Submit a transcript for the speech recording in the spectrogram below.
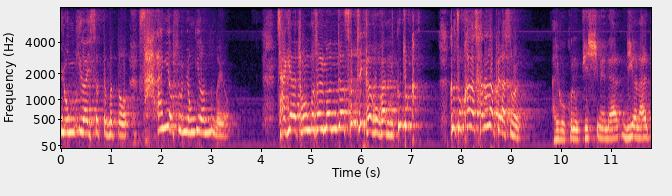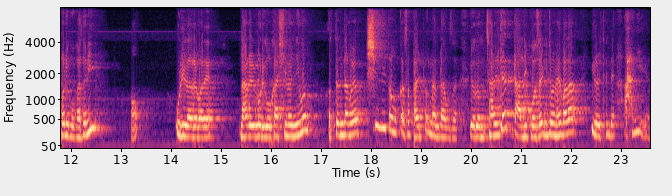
용기가 있었던 것도 사랑이 없으면 용기가 없는 거예요. 자기가 좋은 것을 먼저 선택하고 간 그 조카, 그 조카가 사로잡혀 갔으면, 아이고, 그는 괘씸해. 날, 네가 날 버리고 가더니, 어? 우리나라 말에 나를 버리고 가시는 님은 어떤다고요? 심리도 못 가서 발병 난다고서 여러분 잘 됐다. 네 고생 좀 해봐라. 이럴 텐데 아니에요.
